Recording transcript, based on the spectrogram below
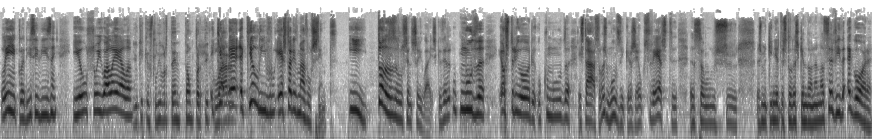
leem a Clarissa e dizem eu sou igual a ela. E o que é que esse livro tem de tão Aquele, particular? é- aquele livro é a história de uma adolescente. E todas as adolescentes são iguais. Quer dizer, o que muda é o exterior, o que muda está, são as músicas, é o que se veste, são os, as maquinetas todas que andam na nossa vida. Agora,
